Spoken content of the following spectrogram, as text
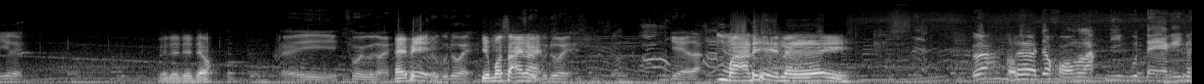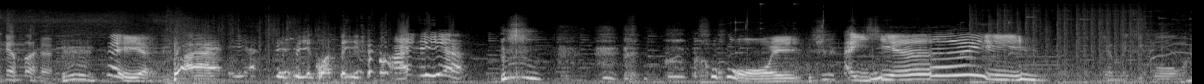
นี้เลยเดี๋ยวเดี๋ยวเดี๋ยว เฮ้ยช่วยกูหน่อยเฮ้ยพี่ ช่วยกูด้วยยืมมอเตอร์ไซค์หน่ช่อวยยกูด้วยแย่ละมาดิเลย เออเออเจ้าของรักยิงกูแตกอีกแล้วอะ ไอ้เหี้ยไอ้เหี้ยมีมีคนตีไอ้เหี้ย โอ้ยไอ้เหี้ยเอ้ยยังไม่ขี้โกงอะ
